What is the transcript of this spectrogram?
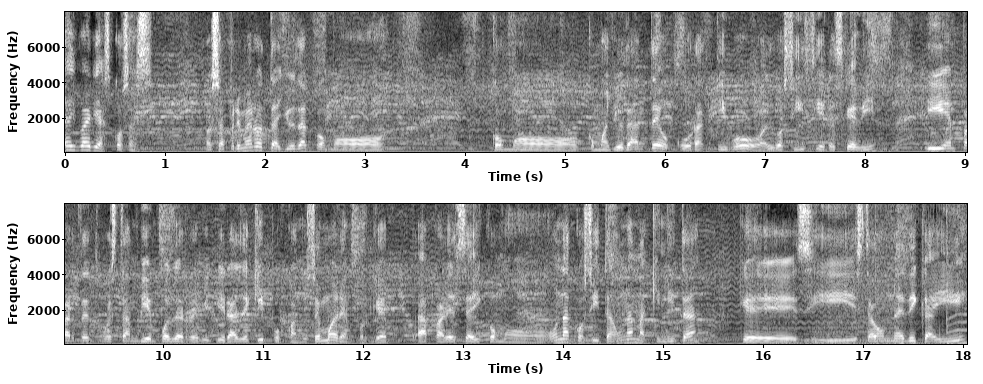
hay varias cosas. O sea primero te ayuda como como como ayudante o curativo o algo así si eres heavy. Y en parte pues también puedes revivir al equipo cuando se mueren porque aparece ahí como una cosita una maquinita que si está un médico ahí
